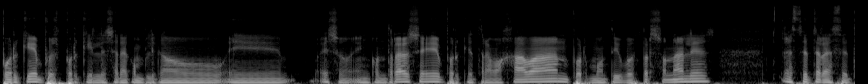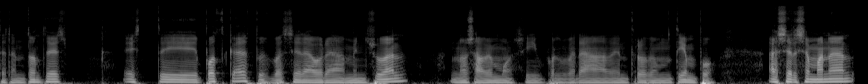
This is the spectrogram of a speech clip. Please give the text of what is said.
¿Por qué? Pues porque les era complicado eh, eso, encontrarse, porque trabajaban, por motivos personales, etcétera, etcétera. Entonces, este podcast pues va a ser ahora mensual. No sabemos si volverá dentro de un tiempo a ser semanal,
